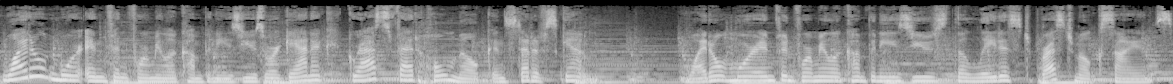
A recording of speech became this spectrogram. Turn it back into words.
Why don't more infant formula companies use organic, grass fed whole milk instead of skim? Why don't more infant formula companies use the latest breast milk science?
